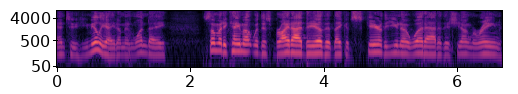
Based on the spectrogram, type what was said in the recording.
and to humiliate him. And one day, somebody came up with this bright idea that they could scare the you know what out of this young Marine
